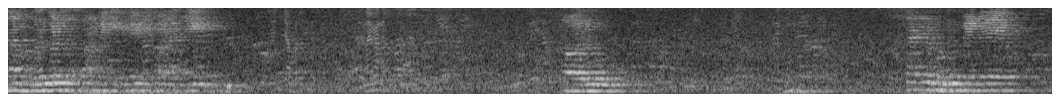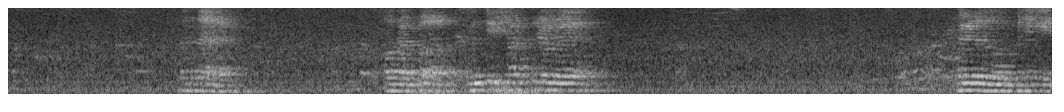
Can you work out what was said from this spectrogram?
ನಮ್ಮ ಗುರುಗಳು ಸ್ವಾಮಿ ವಿಶ್ವೇಶ್ವರಜಿ ಅವರು ಸಣ್ಣ ಹುಡುಗ ಮೇಲೆ ನನ್ನ ಅವರಪ್ಪ ಜ್ಯೋತಿಷಾಸ್ತ್ರಗಳ ಹೇಳಲು ಅವ್ರ ಮನೆಗೆ.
